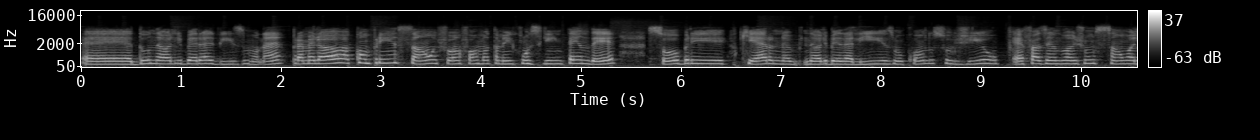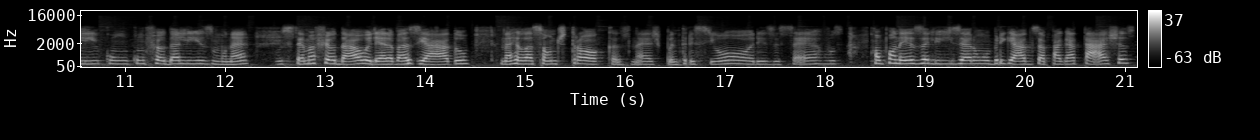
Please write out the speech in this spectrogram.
é, do neoliberalismo, né, para melhor compreensão e foi uma forma também que consegui entender sobre o que era o neoliberalismo, quando surgiu, é fazendo uma junção ali com, com o feudalismo, né. O sistema feudal, ele era baseado na relação de trocas, né, tipo, entre senhores senhores e servos camponeses eles eram obrigados a pagar taxas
